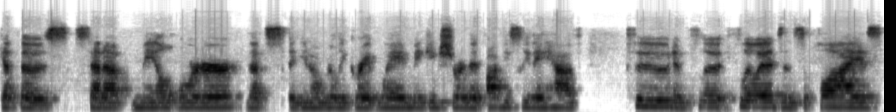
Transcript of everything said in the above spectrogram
get those set up mail order, that's you know really great way. Making sure that obviously they have food and flu- fluids and supplies,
